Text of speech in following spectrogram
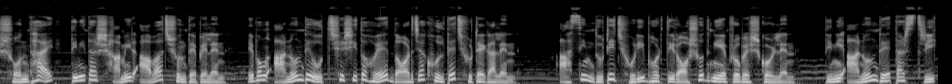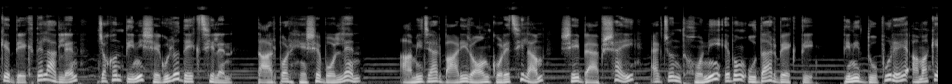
সন্ধ্যায় তিনি তার স্বামীর আওয়াজ শুনতে পেলেন এবং আনন্দে উচ্ছ্বসিত হয়ে দরজা খুলতে ছুটে গেলেন। আসিম দুটি ঝুড়ি ভর্তি রসদ নিয়ে প্রবেশ করলেন। তিনি আনন্দে তার স্ত্রীকে দেখতে লাগলেন যখন তিনি সেগুলো দেখছিলেন, তারপর হেসে বললেন আমি যার বাড়ি রং করেছিলাম, সেই ব্যবসায়ী একজন ধনী এবং উদার ব্যক্তি। তিনি দুপুরে আমাকে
